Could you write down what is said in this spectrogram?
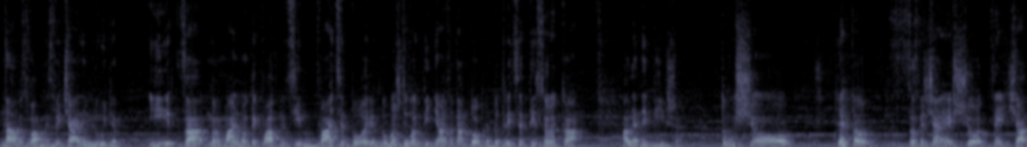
нам з вами, звичайним людям. І за нормальну адекватну ціну 20 доларів, ну можливо підняти там добре до 30-40, але не більше. Тому що дехто зазначає, що цей чат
